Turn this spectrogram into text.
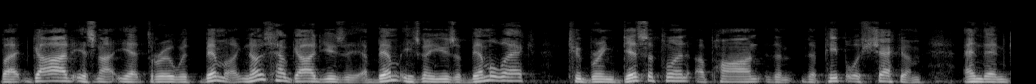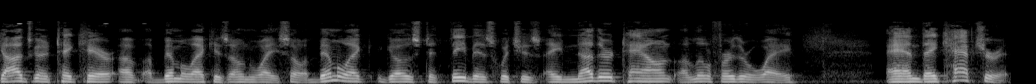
But God is not yet through with Abimelech. Notice how God uses Abim, He's going to use Abimelech to bring discipline upon the, the people of Shechem and then God's going to take care of Abimelech his own way. So Abimelech goes to Thebez, which is another town a little further away, and they capture it.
